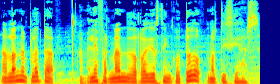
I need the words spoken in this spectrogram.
Hablando en plata, Amelia Fernández de Radio 5 Todo, noticias.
